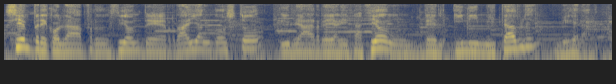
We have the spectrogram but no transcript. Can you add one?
siempre con la producción de Ryan Gosto y la realización del inimitable Miguel Alba.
